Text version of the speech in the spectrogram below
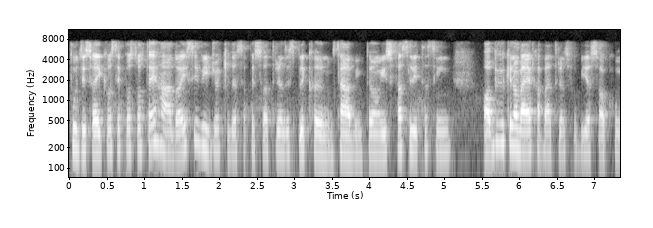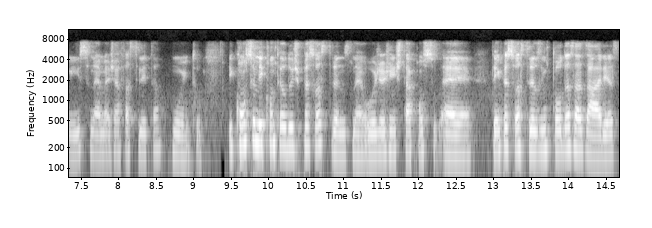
putz, isso aí que você postou tá errado. Olha esse vídeo aqui dessa pessoa trans explicando, sabe? Então, isso facilita, assim. Óbvio que não vai acabar a transfobia só com isso, né? Mas já facilita muito. E consumir conteúdo de pessoas trans, né? Hoje a gente tá. É, tem pessoas trans em todas as áreas.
